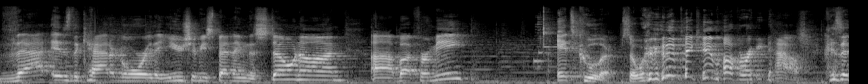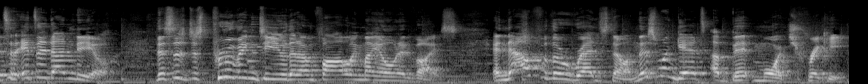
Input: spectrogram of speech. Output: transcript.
that is the category that you should be spending the stone on. Uh, but for me, it's cooler. So we're gonna pick him up right now because it's a, it's a done deal. This is just proving to you that I'm following my own advice. And now for the redstone. This one gets a bit more tricky.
